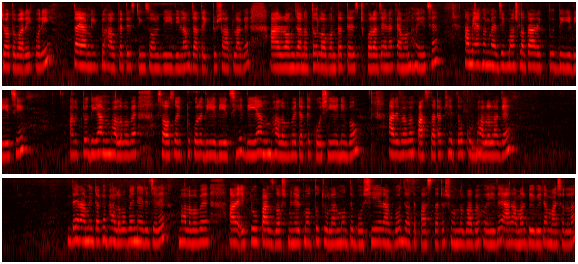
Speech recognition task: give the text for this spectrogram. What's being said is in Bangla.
যতবারই করি। তাই আমি একটু হালকা টেস্টিং সল্ট দিয়ে দিলাম যাতে একটু স্বাদ লাগে। আর রমজানে তো লবণটা টেস্ট করা যায় না, কেমন হয়েছে? আমি এখন ম্যাজিক মশলাটা আর একটু দিয়ে দিয়েছি। আর একটু দিয়ে আমি ভালোভাবে সসও একটু করে দিয়ে দিয়েছি। দিয়ে আমি ভালোভাবে এটাকে কষিয়ে নিব। আর এভাবে পাস্তাটা খেতেও খুব ভালো লাগে। দেন আমি এটাকে ভালোভাবে নেড়ে চেড়ে, ভালোভাবে একটু পাঁচ দশ মিনিট মতো চুলার মধ্যে বসিয়ে রাখব যাতে পাস্তাটা সুন্দরভাবে হয়ে যায়। আর আমার বেবিটা মাসাল্লাহ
